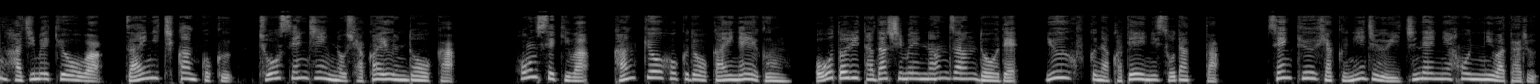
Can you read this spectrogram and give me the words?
ンはじめ教は在日韓国、朝鮮人の社会運動家。本籍は環境北道海寧郡、大鳥忠しめ南山道で裕福な家庭に育った。1921年日本に渡る。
